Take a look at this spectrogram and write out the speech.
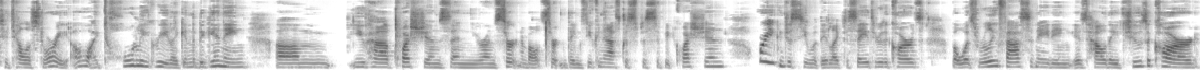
to tell a story. Oh, I totally agree. Like in the beginning, um, you have questions and you're uncertain about certain things. You can ask a specific question or you can just see what they like to say through the cards. But what's really fascinating is how they choose a card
